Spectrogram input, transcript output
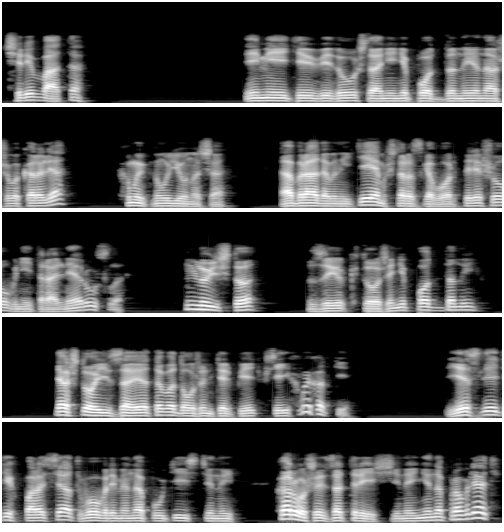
Чревато. — Имеете в виду, что они не подданные нашего короля? — хмыкнул юноша. — обрадованный тем, что разговор перешел в нейтральное русло. Ну и что? Зырк тоже не подданный. Я что, из-за этого должен терпеть все их выходки? Если этих поросят вовремя на путь истины хорошей затрещиной не направлять,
